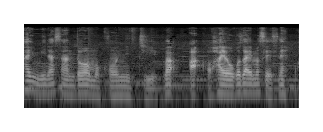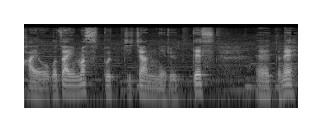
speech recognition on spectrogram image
はい皆さんどうもこんにちは。あおはようございますですね。おはようございます。プッチチャンネルです。えー、っとね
